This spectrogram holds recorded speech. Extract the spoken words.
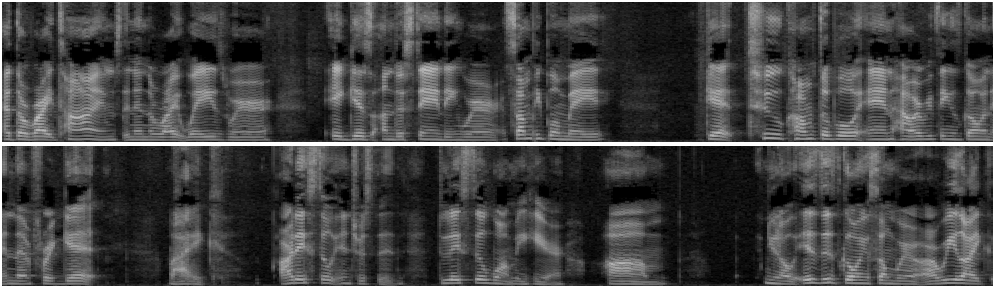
at the right times and in the right ways where it gives understanding where some people may get too comfortable in how everything's going and then forget like are they still interested do they still want me here um you know is this going somewhere are we like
